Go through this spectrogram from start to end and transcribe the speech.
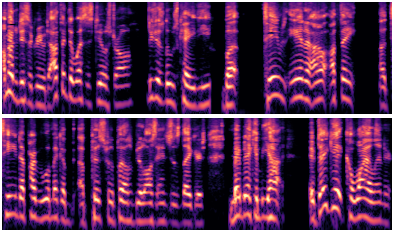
I'm going to disagree with that. I think the West is still strong. You just lose KD, but teams in and out. I think a team that probably will make a, a pitch for the playoffs would be the Los Angeles Lakers. Maybe they can be hot if they get Kawhi Leonard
